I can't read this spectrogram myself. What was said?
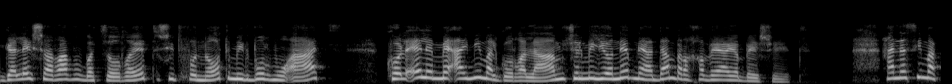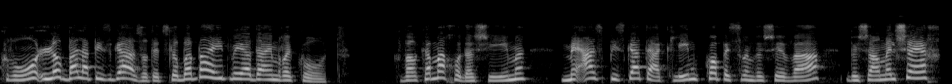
גלי שרב ובצורת, שיטפונות, מדבור מואץ, כל אלה מאיימים על גורלם של מיליוני בני אדם ברחבי היבשת. הנשיא מקרו לא בא לפסגה הזאת אצלו בבית בידיים ריקות. כבר כמה חודשים, מאז פסגת האקלים, קופ 27, בשארם א-שייח,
